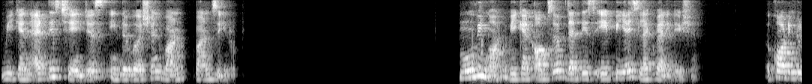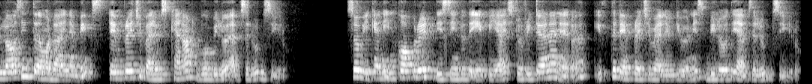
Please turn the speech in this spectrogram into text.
We can add these changes in the version 1.10. Moving on, we can observe that this API lack validation. According to laws in thermodynamics, temperature values cannot go below absolute zero. So we can incorporate this into the APIs to return an error if the temperature value given is below the absolute zero.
